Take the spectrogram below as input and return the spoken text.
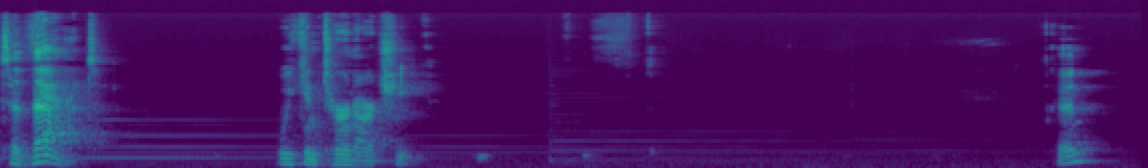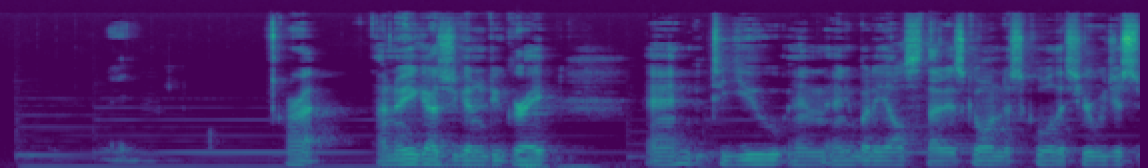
to that, we can turn our cheek. Good? All right. I know you guys are going to do great. And to you and anybody else that is going to school this year, we just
